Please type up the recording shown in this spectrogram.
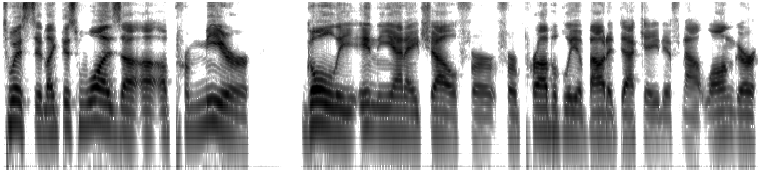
twisted. Like this was a, a, a premier goalie in the NHL for for probably about a decade, if not longer.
